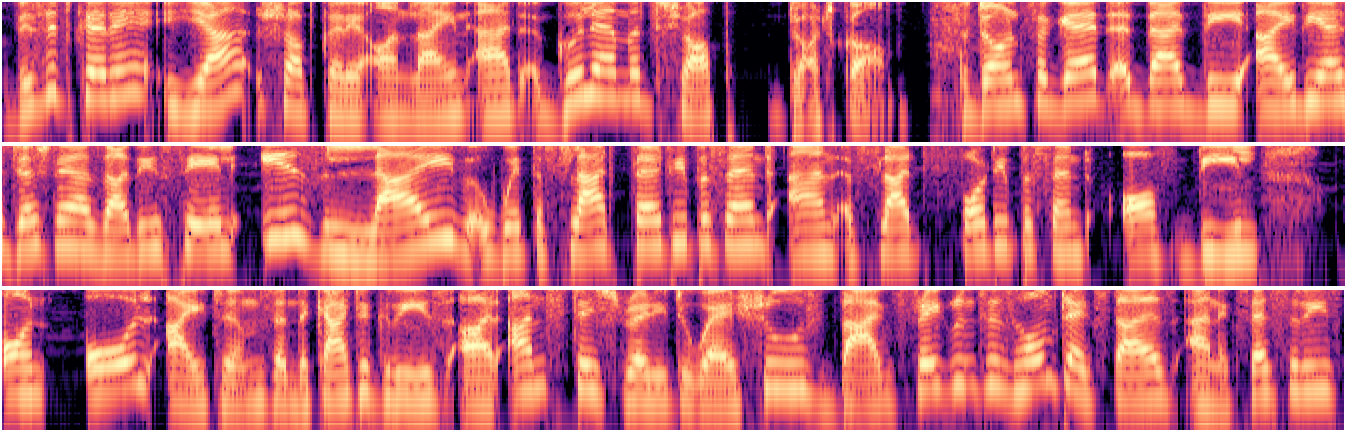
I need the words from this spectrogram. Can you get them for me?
विजिट करें या शॉप करें online at Gul Ahmed shop dot com so don't forget that the ideas Jashn Azadi sale is live with flat thirty percent and flat forty percent off deal on all items and the categories are unstitched ready to wear shoes bags fragrances home textiles and accessories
